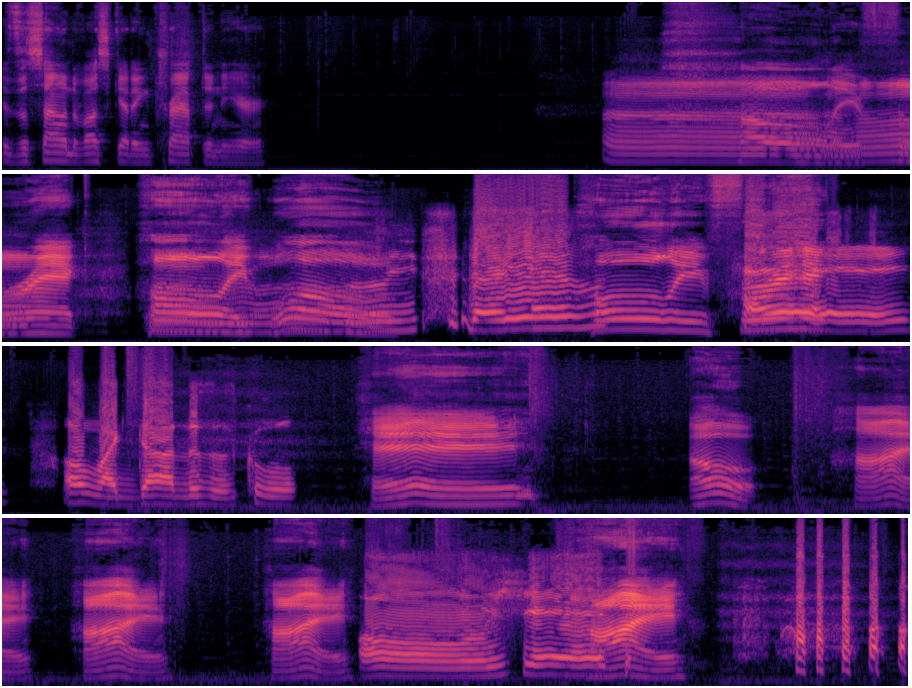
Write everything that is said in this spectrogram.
is the sound of us getting trapped in here holy Mm. frick holy whoa There he is. holy frick Hey. Oh my god, this is cool. Hey. Oh. Hi. Hi. Hi. Oh shit. Hi.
